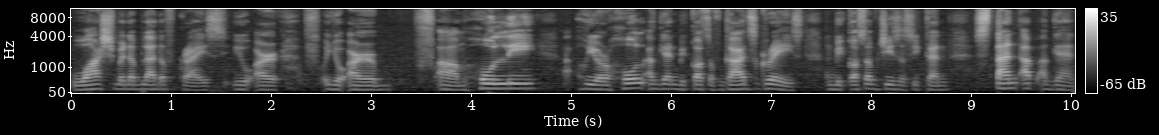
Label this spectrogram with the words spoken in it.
washed by the blood of christ. You are you are um, holy you're whole again because of god's grace. And because of jesus you can stand up again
